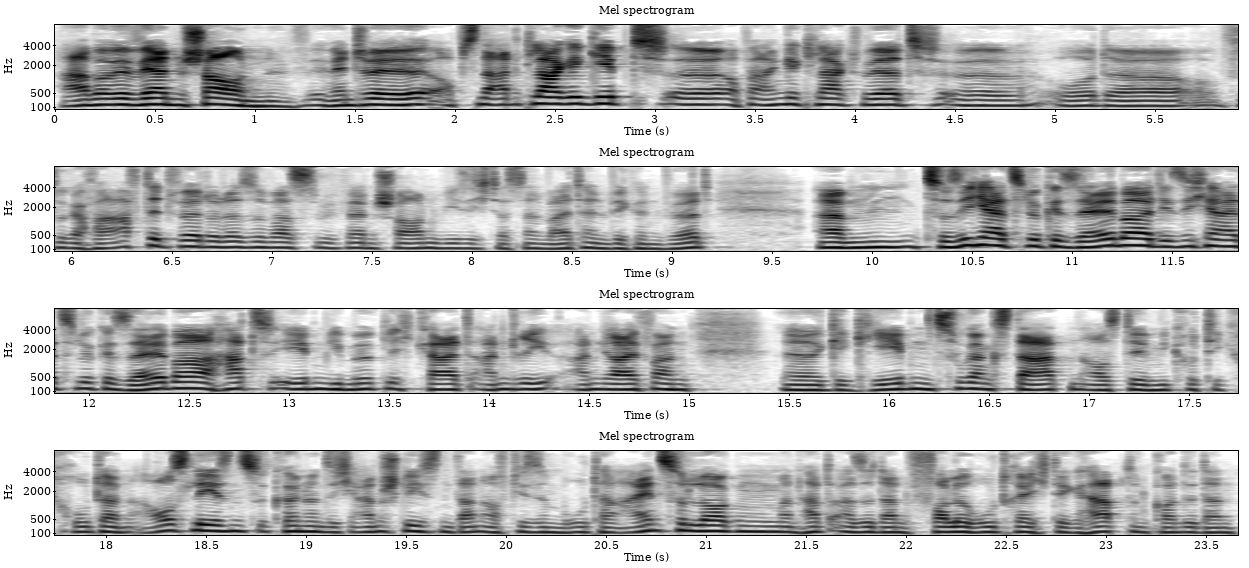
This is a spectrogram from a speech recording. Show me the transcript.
Aber wir werden schauen, eventuell, ob es eine Anklage gibt, äh, ob er angeklagt wird äh, oder sogar verhaftet wird oder sowas. Wir werden schauen, wie sich das dann weiterentwickeln wird. Ähm, zur Sicherheitslücke selber. Die Sicherheitslücke selber hat eben die Möglichkeit, Angreifern äh, gegeben, Zugangsdaten aus den Mikrotik-Routern auslesen zu können und sich anschließend dann auf diesem Router einzuloggen. Man hat also dann volle Root-Rechte gehabt und konnte dann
